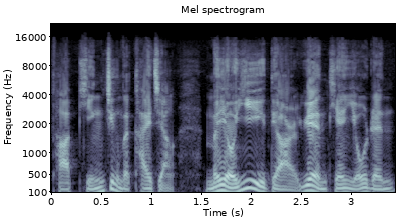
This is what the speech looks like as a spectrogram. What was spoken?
他平静地开讲，没有一点怨天尤人。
